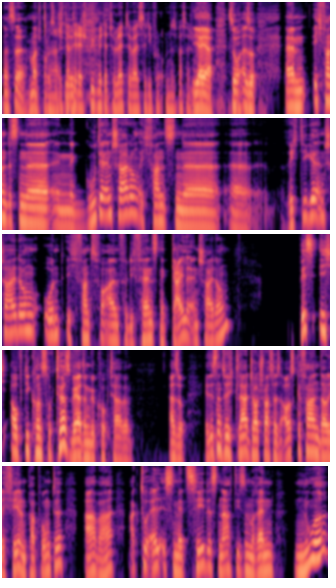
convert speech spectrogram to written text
Das ist äh, manchmal ja, Ich dachte, der spielt mit der Toilette, weißt du, die von unten das Wasser spielt. Ja, ja. So, also ähm, ich fand es eine, eine gute Entscheidung. Ich fand es eine äh, richtige Entscheidung und ich fand es vor allem für die Fans eine geile Entscheidung, bis ich auf die Konstrukteurswertung geguckt habe. Also, jetzt ist natürlich klar, George Russell ist ausgefallen, dadurch fehlen ein paar Punkte, aber aktuell ist Mercedes nach diesem Rennen nur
